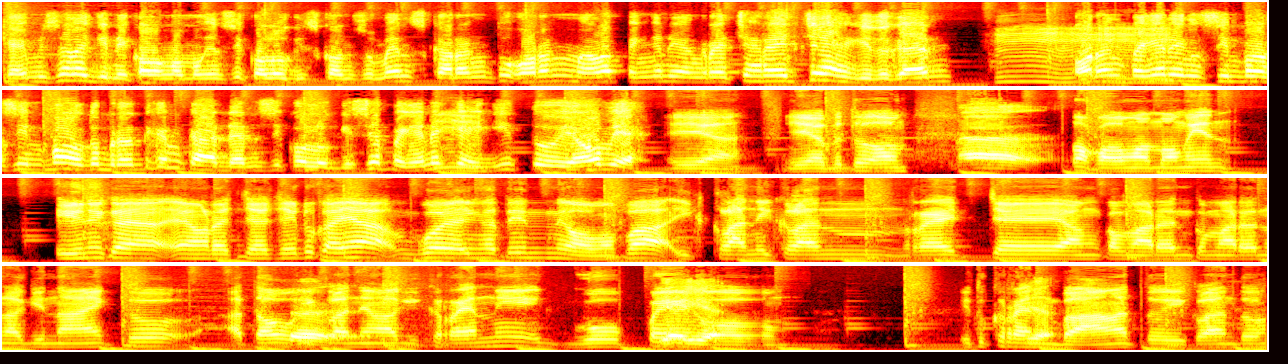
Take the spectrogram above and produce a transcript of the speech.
Kayak misalnya gini, kalau ngomongin psikologis konsumen, sekarang tuh orang malah pengen yang receh-receh gitu kan. Hmm, Orang hmm, pengen yang simpel-simpel tuh berarti kan keadaan psikologisnya pengennya Hmm. kayak gitu ya Om ya. iya iya betul om Nah, Oh kalau ngomongin ini kayak yang receh itu kayak gue ingetin nih om apa iklan-iklan receh yang kemarin-kemarin lagi naik tuh atau Eh. iklan yang lagi keren nih GoPay Iya, iya. om itu keren Iya. banget tuh iklan tuh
